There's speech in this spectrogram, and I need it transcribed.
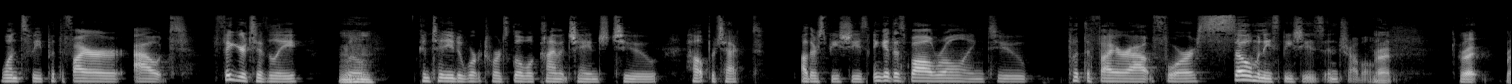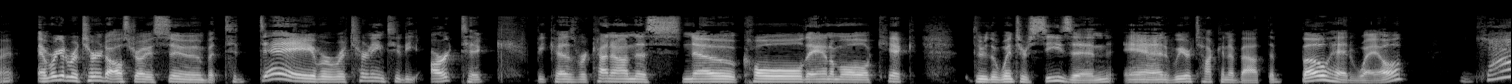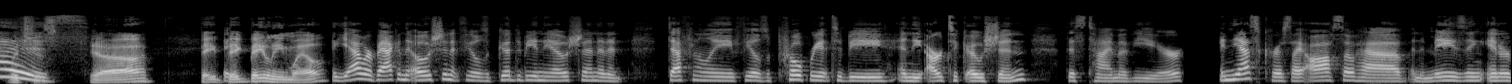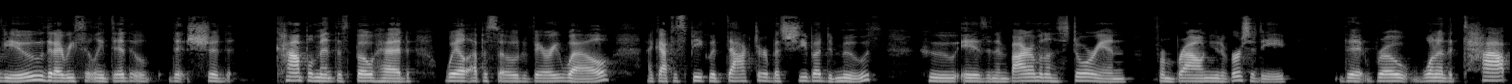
once we put the fire out figuratively, we'll Mhm. continue to work towards global climate change to help protect other species and get this ball rolling to put the fire out for so many species in trouble. Right. Right. Right. And we're going to return to Australia soon, but today we're returning to the Arctic because we're kind of on this snow, cold animal kick through the winter season. And we are talking about the bowhead whale, Yes. yeah, big, big baleen whale. Yeah, we're back in the ocean. It feels good to be in the ocean and it definitely feels appropriate to be in the Arctic Ocean this time of year. And yes, Chris, I also have an amazing interview that I recently did that, that should complement this bowhead whale episode very well. I got to speak with Dr. Bathsheba DeMuth, who is an environmental historian from Brown University that wrote one of the top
